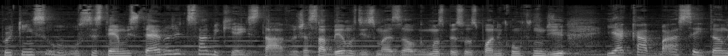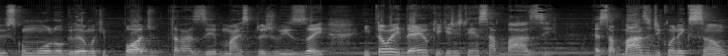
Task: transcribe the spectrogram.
porque o sistema externo a gente sabe que é instável, já sabemos disso, mas algumas pessoas podem confundir e acabar aceitando isso como um holograma que pode trazer mais prejuízos aí. Então a ideia é o que? Que a gente tem essa base, essa base de conexão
